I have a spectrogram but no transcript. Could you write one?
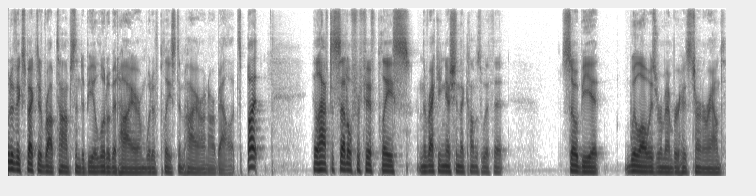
would have expected Rob Thomson to be a little bit higher and would have placed him higher on our ballots. But he'll have to settle for fifth place and the recognition that comes with it. So be it we'll always remember his turnaround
